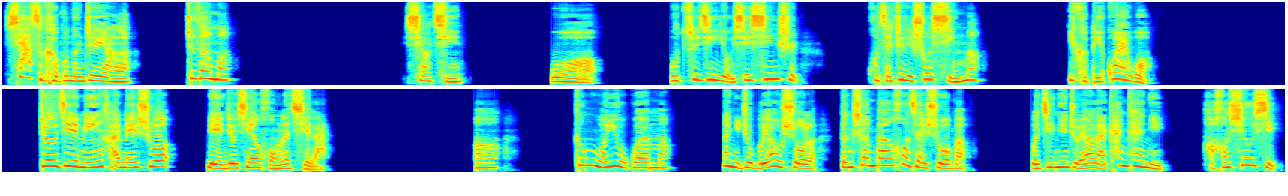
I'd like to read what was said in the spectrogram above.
下次可不能这样了，知道吗？”萧琴，我，我最近有些心事，我在这里说行吗？你可别怪我。周建明还没说，脸就先红了起来。哦，跟我有关吗？那你就不要说了，等上班后再说吧。我今天主要来看看你，好好休息。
